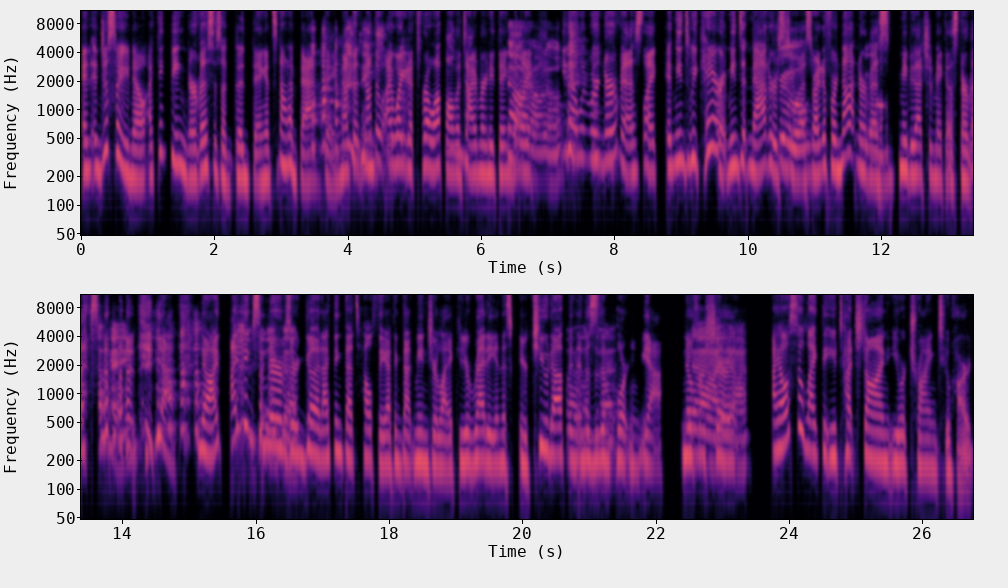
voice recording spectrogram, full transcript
And and just so you know, I think being nervous is a good thing. It's not a bad thing. Not that not that I want you to throw up all the time or anything. No, but like, no, no. you know, when we're nervous, like it means we care. It means it matters True. to us, right? If we're not nervous, True. maybe that should make us nervous. Okay. yeah. No, I, I think some like nerves that. are good. I think that's healthy. I think that means you're like you're ready and this you're queued up and, oh, and this that. is important. Yeah. No, yeah, for sure. Yeah. I also like that you touched on you were trying too hard.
